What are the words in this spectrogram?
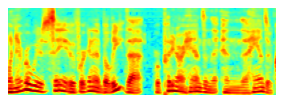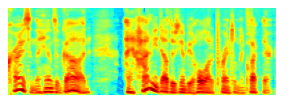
whenever we say if we're going to believe that we're putting our hands in the in the hands of Christ in the hands of God, I highly doubt there's going to be a whole lot of parental neglect there.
